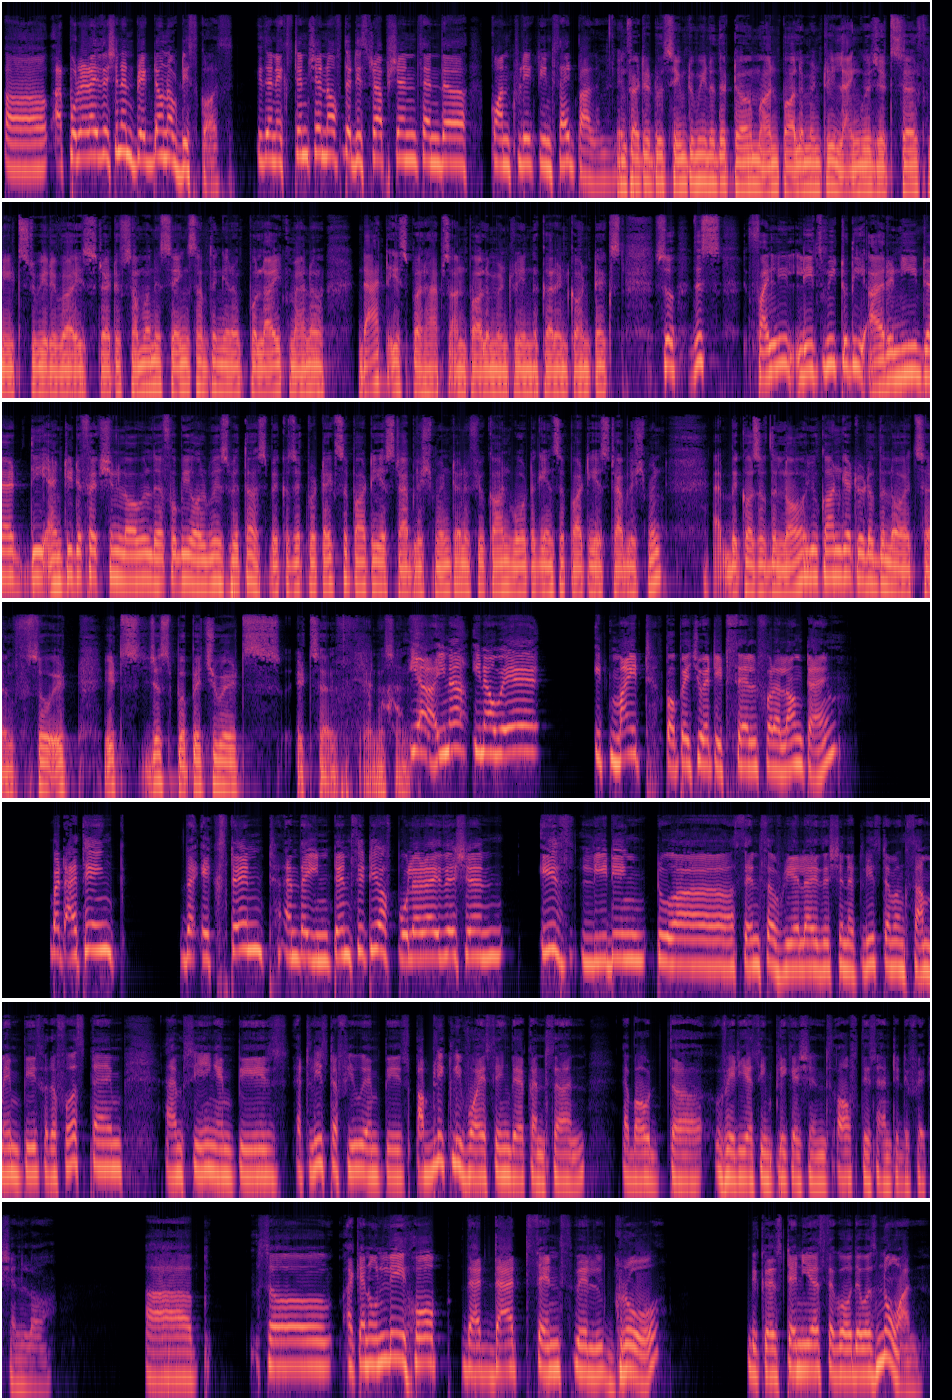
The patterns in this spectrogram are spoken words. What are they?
uh, a polarization and breakdown of discourse is an extension of the disruptions and the conflict inside parliament. In fact, it would seem to me that the term unparliamentary language itself needs to be revised, right? If someone is saying something in a polite manner, that is perhaps unparliamentary in the current context. So this finally leads me to the irony that the anti-defection law will therefore be always with us because it protects the party establishment and if you can't vote against a party establishment uh, because of the law, you can't get rid of the law itself. So it, it's just perpetuates itself in a sense. Yeah, in a in a way, it might perpetuate itself for a long time. But I think the extent and the intensity of polarization is leading to a sense of realization, at least among some MPs. For the first time, I'm seeing MPs, at least a few MPs, publicly voicing their concern about the various implications of this anti-defection law. Uh, so I can only hope that that sense will grow because 10 years ago there was no one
